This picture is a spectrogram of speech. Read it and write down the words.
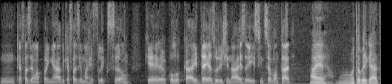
Um, quer fazer um apanhado, quer fazer uma reflexão, quer colocar ideias originais aí? Sinta-se à vontade. Ah, é. Muito obrigado.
